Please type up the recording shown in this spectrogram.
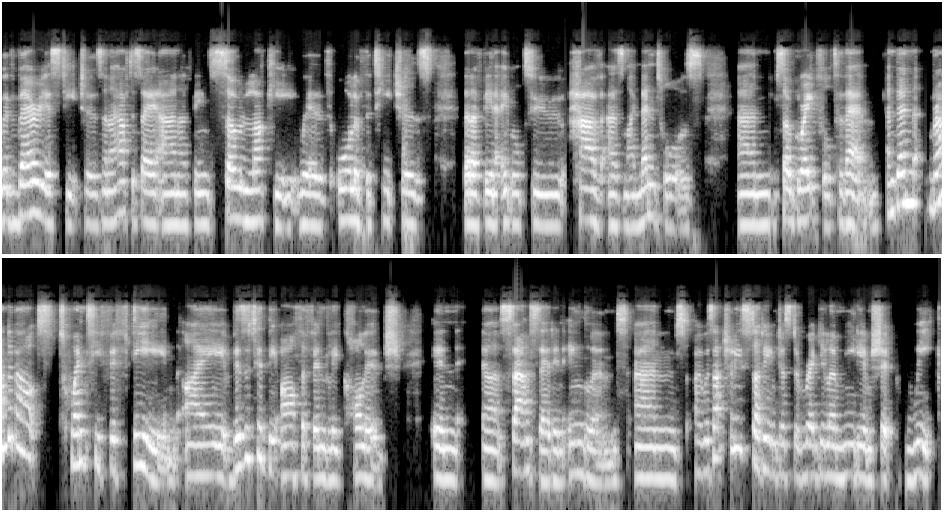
with various teachers. And I have to say, Ann, I've been so lucky with all of the teachers that I've been able to have as my mentors and so grateful to them. And then round about 2015, I visited the Arthur Findlay College in uh, Stansted in England. And I was actually studying just a regular mediumship week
